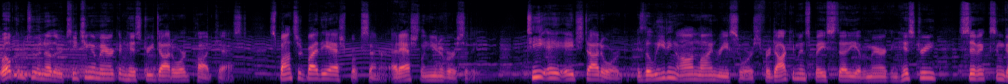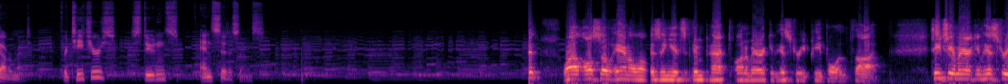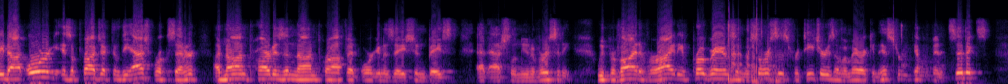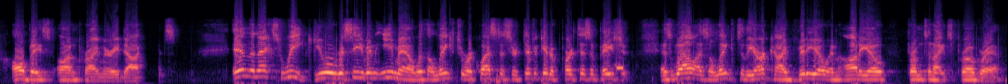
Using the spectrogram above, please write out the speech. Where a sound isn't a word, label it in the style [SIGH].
Welcome to another TeachingAmericanHistory.org podcast, sponsored by the Ashbrook Center at Ashland University. TAH.org is the leading online resource for documents based study of American history, civics, and government for teachers, students, and citizens. While also analyzing its impact on American history, people, and thought. TeachingAmericanHistory.org is a project of the Ashbrook Center, a nonpartisan nonprofit organization based at Ashland University. We provide a variety of programs and resources for teachers of American history, government, and civics, all based on primary documents. In the next week, you will receive an email with a link to request a certificate of participation, as well as a link to the archived video and audio from tonight's program.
